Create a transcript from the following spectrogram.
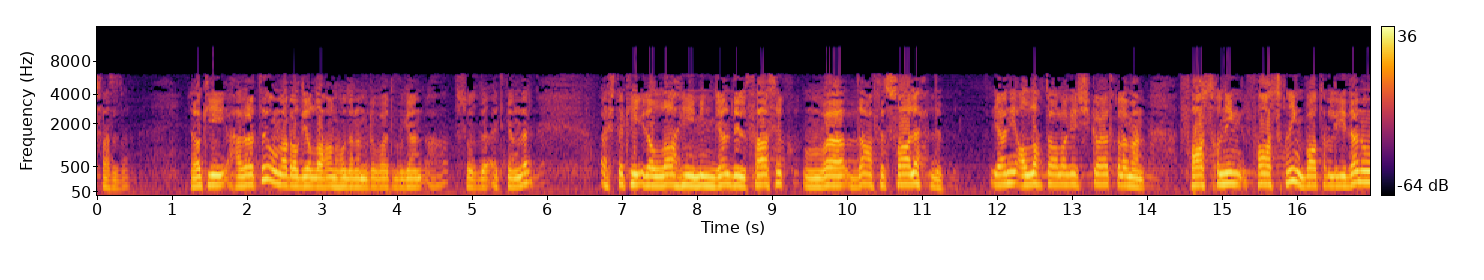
sifatida. Yoki hazrati umar roziyallohu anhudan ham rivoyat bo'lgan so'zda aytganlar ashtaki ilallohi min jaldil fasiq va dafi solih deb. Ya'ni alloh taologa shikoyat qilaman. Fosiqning fosiqning botirligidanu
